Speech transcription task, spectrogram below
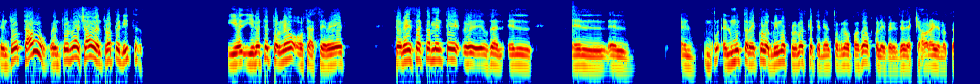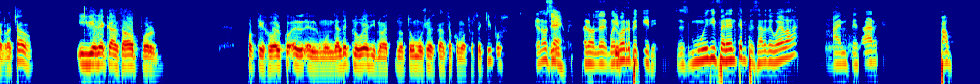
entró octavo, entró enrachado, entró a penitas. Y, y en este torneo, o sea, se ve, se ve exactamente, eh, o sea, el, el, el, el, el, el Monterrey con los mismos problemas que tenía el torneo pasado, con la diferencia de que ahora ya no está enrachado. Y viene cansado por porque jugó el, co- el- el Mundial de Clubes y no, no tuvo mucho descanso como otros equipos. Yo no Sí. sé, pero le vuelvo a repetir, es muy diferente empezar de hueva a empezar pau,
